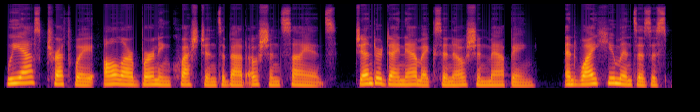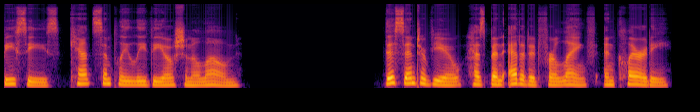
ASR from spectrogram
we ask Trethewey all our burning questions about ocean science, gender dynamics in ocean mapping, and why humans as a species can't simply leave the ocean alone. This interview has been edited for length and clarity.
